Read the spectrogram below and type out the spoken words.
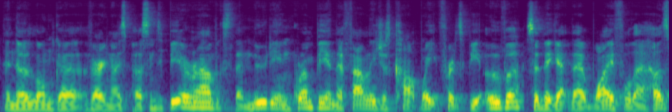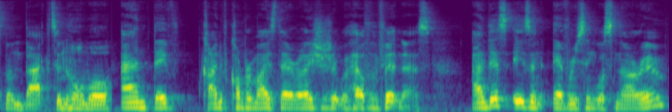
They're no longer a very nice person to be around because they're moody and grumpy and their family just can't wait for it to be over. So they get their wife or their husband back to normal and they've kind of compromised their relationship with health and fitness. And this isn't every single scenario,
